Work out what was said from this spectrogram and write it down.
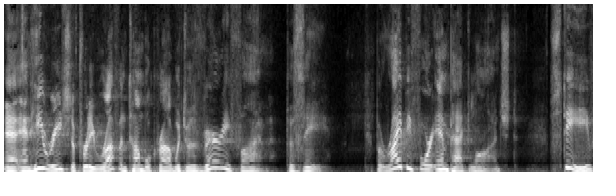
and, and, he reached a pretty rough and tumble crowd, which was very fun to see. But right before Impact launched, Steve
